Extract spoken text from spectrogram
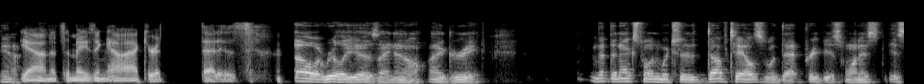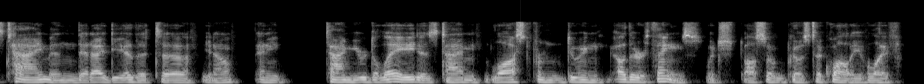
yeah. Yeah and it's amazing how accurate that is. Oh it really is. I know. I agree the next one, which uh, dovetails with that previous one, is is time and that idea that uh, you know any time you're delayed is time lost from doing other things, which also goes to quality of life.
